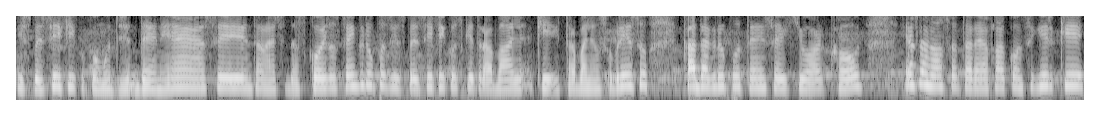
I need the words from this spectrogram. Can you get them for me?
específico, como DNS, internet das coisas, tem grupos específicos que trabalham, que trabalham sobre isso. Cada grupo tem seu QR Code. E essa é a nossa tarefa, conseguir que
